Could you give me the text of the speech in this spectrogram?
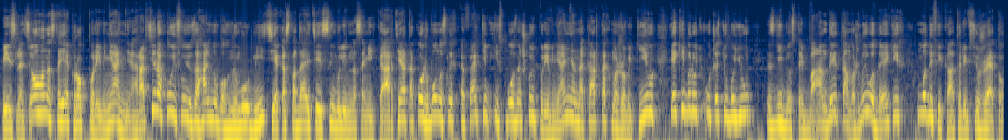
Після цього настає крок порівняння. Гравці рахують свою загальну вогневу міць, яка складається із символів на самій карті, а також бонусних ефектів із позначкою порівняння на картах межовиків, які беруть участь у бою, здібностей банди та, можливо, деяких модифікаторів сюжету.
